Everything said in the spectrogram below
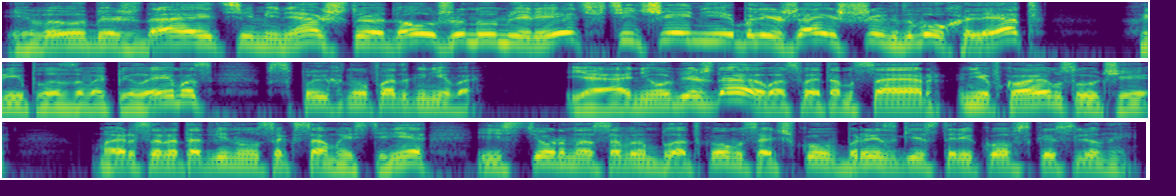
«И вы убеждаете меня, что я должен умереть в течение ближайших двух лет?» — хрипло завопил Эймос, вспыхнув от гнева. «Я не убеждаю вас в этом, сэр, ни в коем случае». Мерсер отодвинулся к самой стене и стер носовым платком с очков брызги стариковской слюны.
